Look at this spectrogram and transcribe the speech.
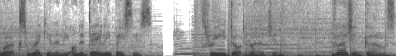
Works regularly on a daily basis. 3. Virgin Virgin girls,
